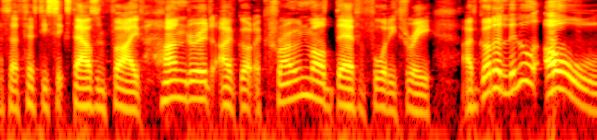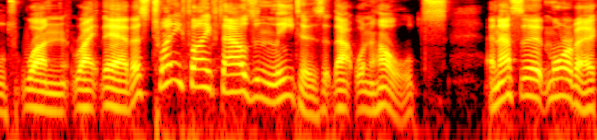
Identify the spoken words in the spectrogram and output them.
So 56,500. I've got a Krone mod there for 43. I've got a little old one right there. That's 25,000 litres that that one holds. And that's a, more of a,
